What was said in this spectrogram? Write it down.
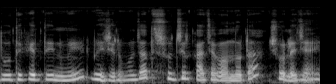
দু থেকে তিন মিনিট ভেজে নেব, যাতে সুজির কাঁচা গন্ধটা চলে যায়।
